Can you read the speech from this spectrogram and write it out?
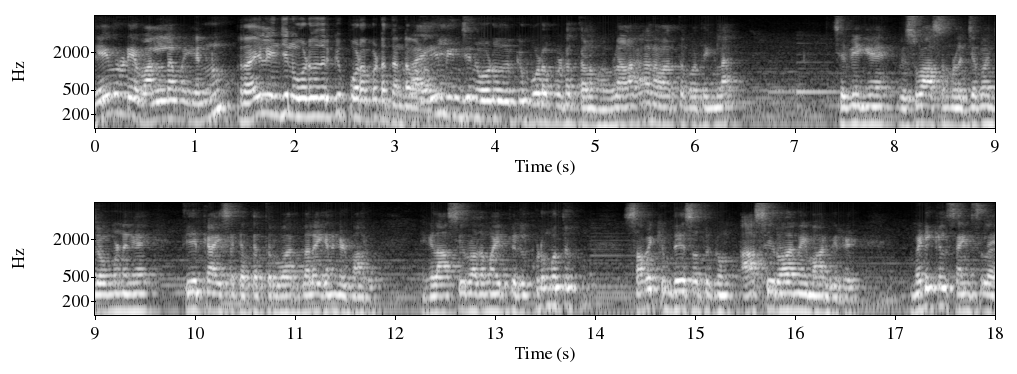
தேவனுடைய வல்லமை என்னும் ரயில் இன்ஜின் ஓடுவதற்கு போடப்பட்ட தண்டவாளம். ரயில் இன்ஜின் ஓடுவதற்கு போடப்பட்ட தளம். இவ்வளவு அழகான வார்த்தை பார்த்தீங்களா? செவிங்க விசுவாசம் உள்ள ஜெபம் ஜெபம் பண்ணுங்க. தீர்க்காய் சக்கத்தை தருவார் பலகீனங்கள் மாறும். நீங்கள் ஆசீர்வாதமாயிருப்பீர்கள் குடும்பத்துக்கும் சபைக்கும் தேசத்துக்கும் ஆசீர்வாதமாய் மாறுவீர்கள். மெடிக்கல் சயின்ஸில்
